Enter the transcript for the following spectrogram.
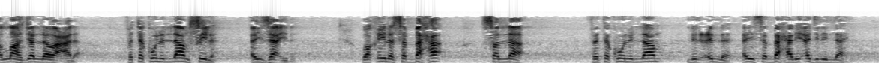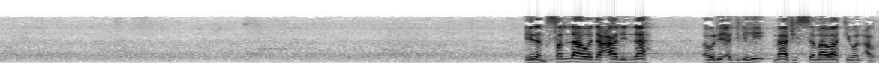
الله جل وعلا. فتكون اللام صلة أي زائدة. وقيل سبح صلى. فتكون اللام للعلة أي سبح لأجل الله. إذا صلى ودعا لله أو لأجله ما في السماوات والأرض.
